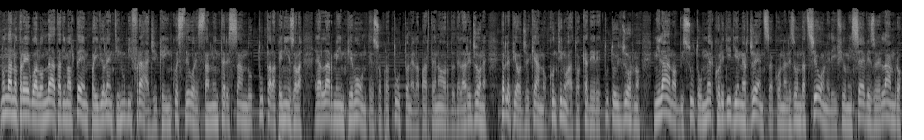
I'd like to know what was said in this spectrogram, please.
Non danno tregua all'ondata di maltempo e ai violenti nubifragi che in queste ore stanno interessando tutta la penisola e allarme in Piemonte, soprattutto nella parte nord della regione, per le piogge che hanno continuato a cadere tutto il giorno. Milano ha vissuto un mercoledì di emergenza con l'esondazione dei fiumi Seveso e Lambro.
